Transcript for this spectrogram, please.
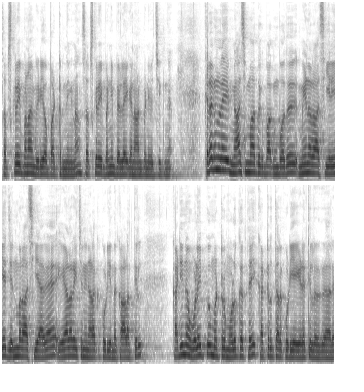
சப்ஸ்கிரைப் பண்ணால் வீடியோ பார்த்துருந்தீங்கன்னா சப்ஸ்கிரைப் பண்ணி பெல்லைக்கன் ஆன் பண்ணி வச்சுக்கோங்க. கிரகநிலை மாசி மாதத்துக்கு பார்க்கும்போது மீனராசியிலேயே ஜென்மராசியாக ஏழரை சனி நடக்கக்கூடிய இந்த காலத்தில் கடின உழைப்பு மற்றும் ஒழுக்கத்தை கற்றுத்தரக்கூடிய இடத்தில் இருக்கிறார்.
